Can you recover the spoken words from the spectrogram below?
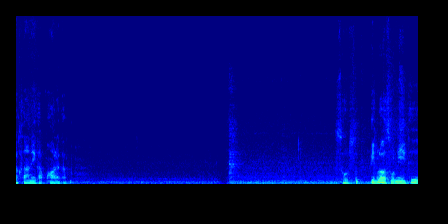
ลักษณะนี้ครับห่อแล้วครับ สูตรสปริงโรลสูตรนี้คือ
